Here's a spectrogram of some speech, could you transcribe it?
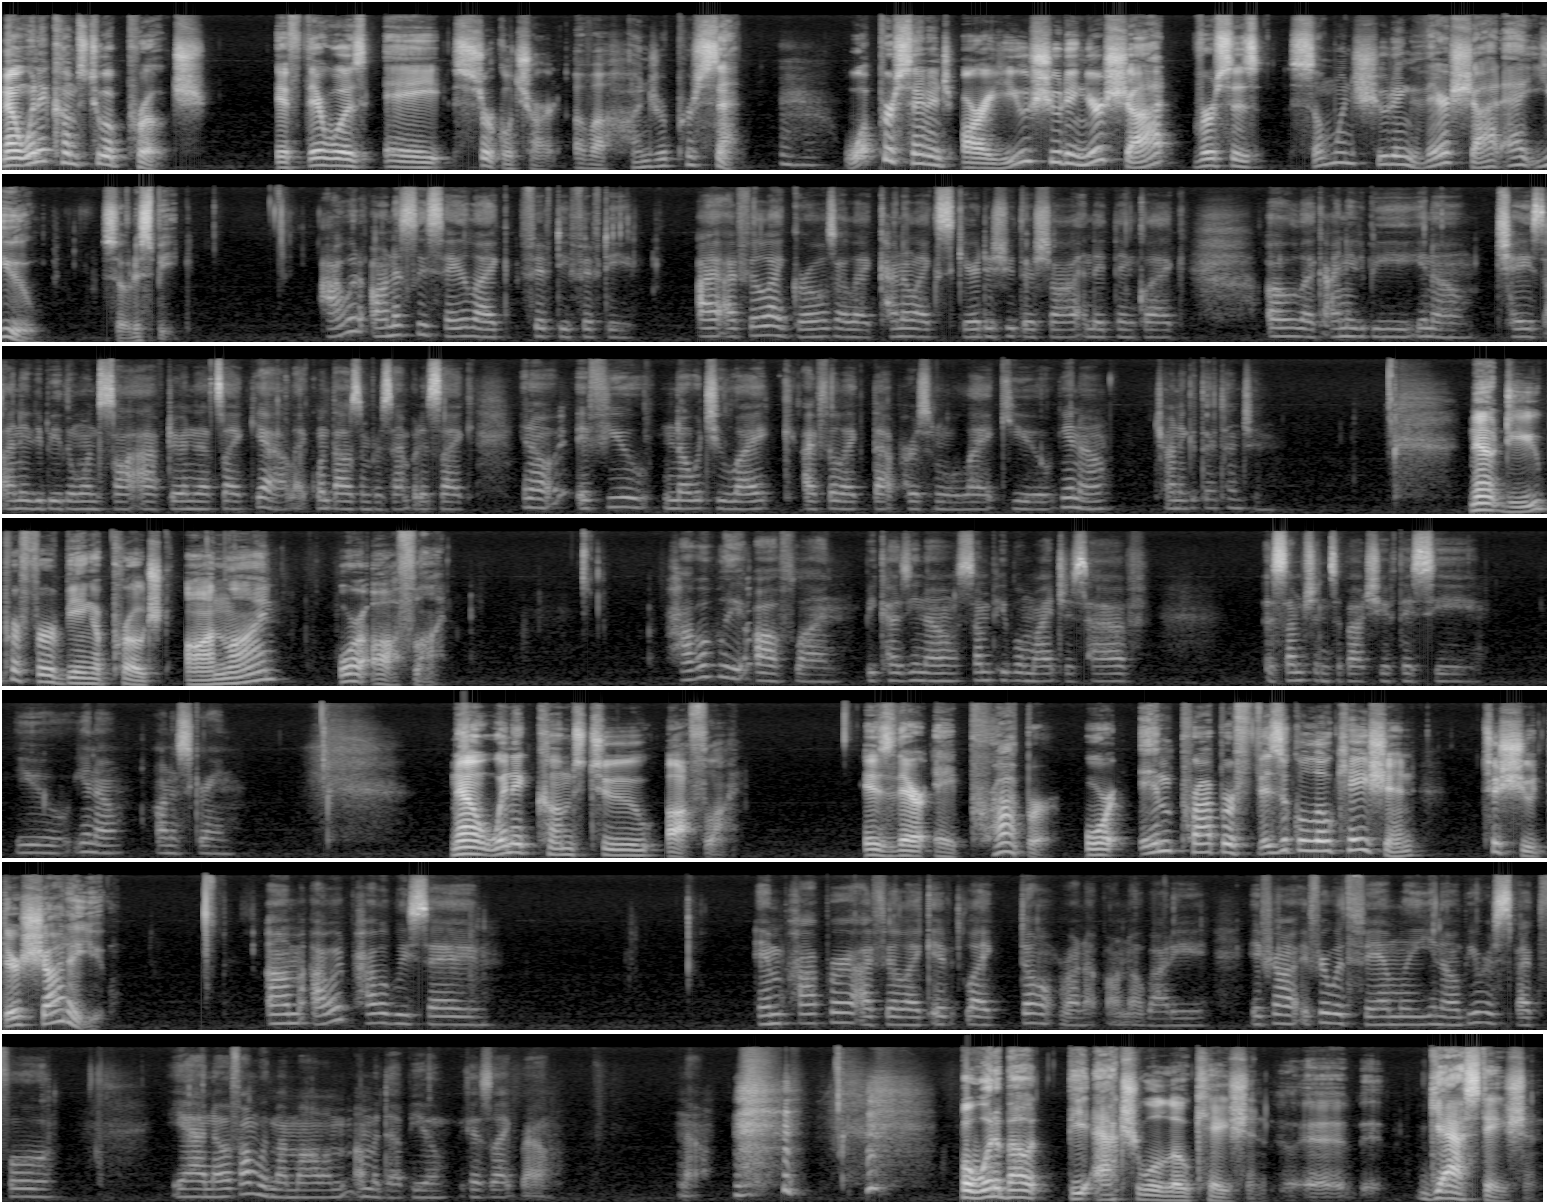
Now, when it comes to approach, if there was a circle chart of 100%, percent mm-hmm. what percentage are you shooting your shot versus someone shooting their shot at you, so to speak? I would honestly say like 50 50. I, I feel like girls are like kind of like scared to shoot their shot and they think like, oh, like I need to be, you know, chased. I need to be the one sought after. And that's like, yeah, like 1000%. But it's like, you know, if you know what you like, I feel like that person will like you, you know, trying to get their attention. Now, do you prefer being approached online or offline? Probably offline because, you know, some people might just have assumptions about you if they see you, you know, on a screen. Now, when it comes to offline, is there a proper or improper physical location to shoot their shot at you? Um, I would probably say improper. I feel like if like don't run up on nobody. If you're if you're with family, you know, be respectful. Yeah, no. If I'm with my mom, I'm I'm a W because like, bro, no. But what about the actual location? Uh, gas station.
